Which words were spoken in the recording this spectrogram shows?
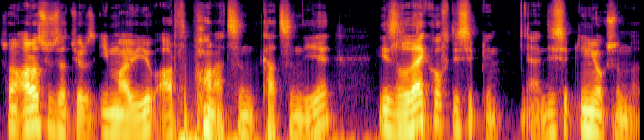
Sonra ara söz atıyoruz in my view artı puan atsın katsın diye. Is lack of discipline. Yani disiplin yoksunluğu.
